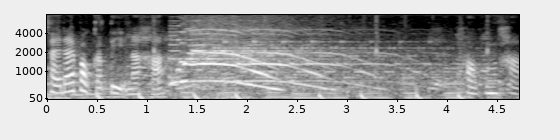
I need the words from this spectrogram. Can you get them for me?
ใช้ได้ปกตินะคะ ขอบคุณค่ะ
